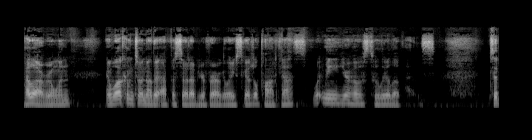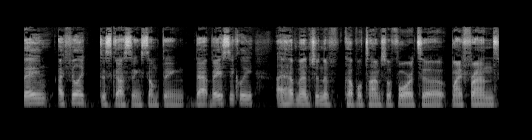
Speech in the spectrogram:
Hello, everyone, and welcome to another episode of your regularly scheduled podcast with me, your host, Julio Lopez. Today, I feel like discussing something that basically I have mentioned a couple times before to my friends.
